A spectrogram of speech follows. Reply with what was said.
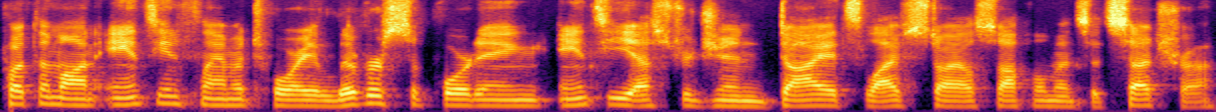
put them on anti-inflammatory, liver-supporting, anti-estrogen diets, lifestyle supplements, etc.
